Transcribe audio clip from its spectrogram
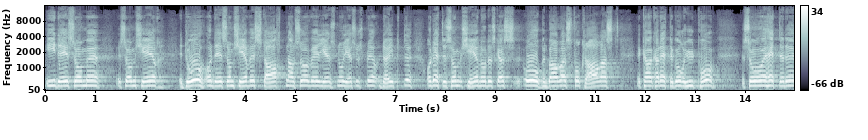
i det som, eh, som skjer da, og det som skjer ved starten, altså ved Jesus, når Jesus blir døypt, og dette som skjer når det skal åpenbares, forklares hva, hva dette går ut på, så heter det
